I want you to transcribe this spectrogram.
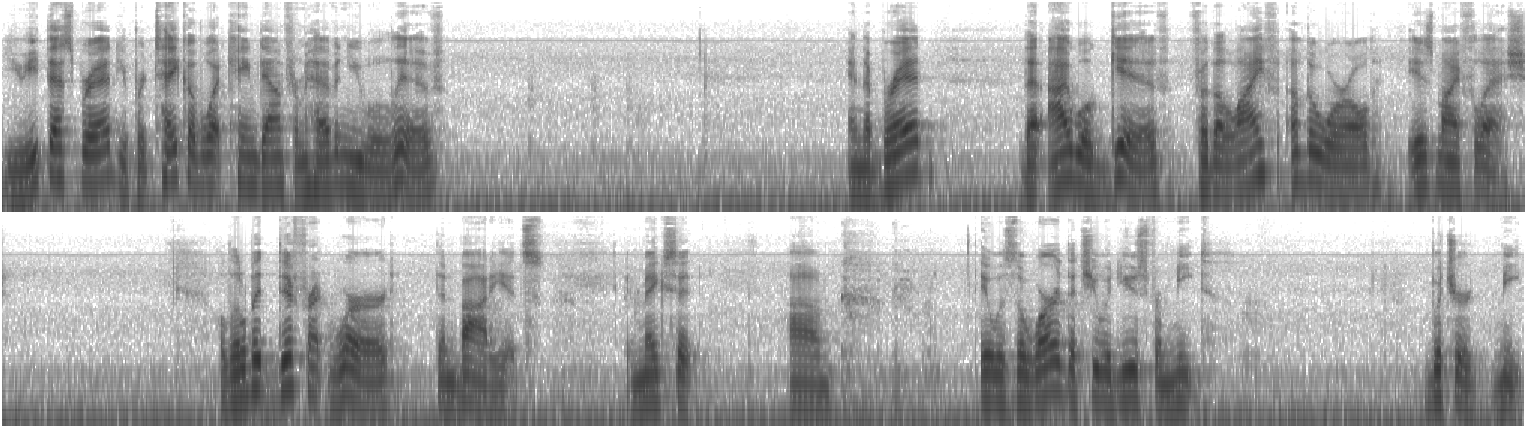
You eat this bread, you partake of what came down from heaven, you will live. And the bread that I will give for the life of the world is my flesh. A little bit different word than body. It's it makes it um, it was the word that you would use for meat. Butchered meat.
